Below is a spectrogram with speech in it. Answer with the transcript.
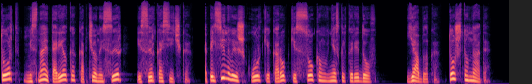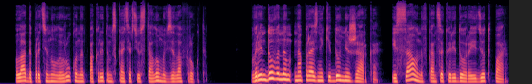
Торт, мясная тарелка, копченый сыр и сыр-косичка. Апельсиновые шкурки, коробки с соком в несколько рядов. Яблоко. То, что надо. Лада протянула руку над покрытым скатертью столом и взяла фрукт. В арендованном на празднике доме жарко, из сауны в конце коридора идет пар,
